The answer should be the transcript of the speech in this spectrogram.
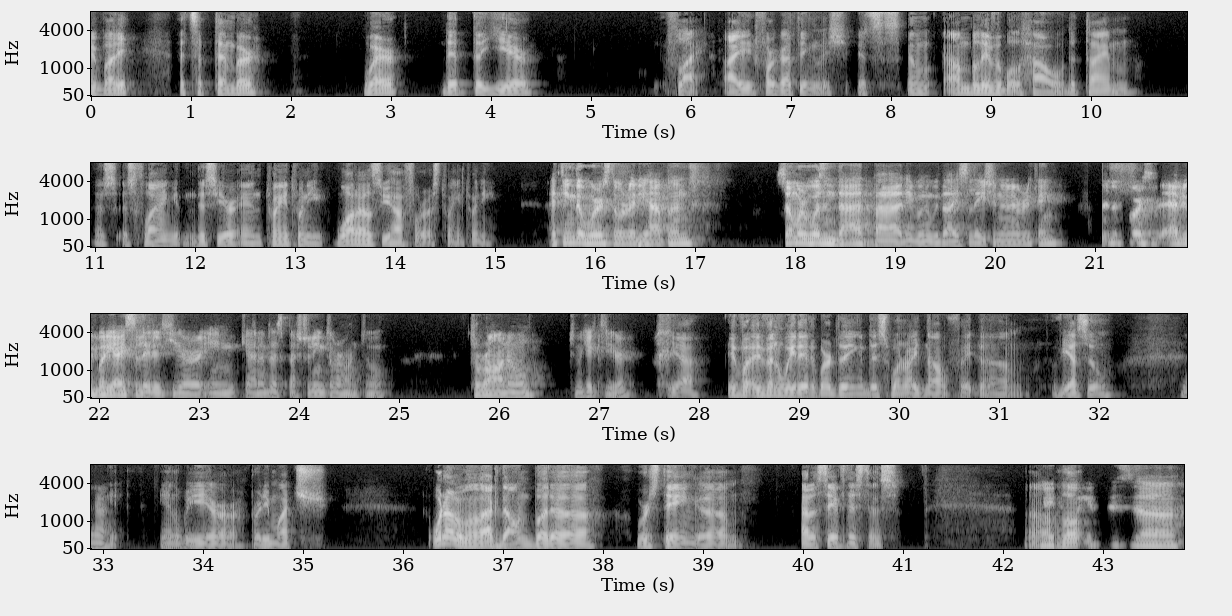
everybody. It's September. Where did the year fly? I forgot English. It's un- unbelievable how the time is, is flying in this year. And 2020, what else do you have for us, 2020? I think the worst already happened. Summer wasn't that bad, even with isolation and everything. And of course, everybody isolated here in Canada, especially in Toronto. Toronto, to make it clear. Yeah. Even, even we did, we're doing this one right now um, via Zoom. Yeah. And we are pretty much, we're not on lockdown, but uh, we're staying um, at a safe distance. Uh, lo- uh,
